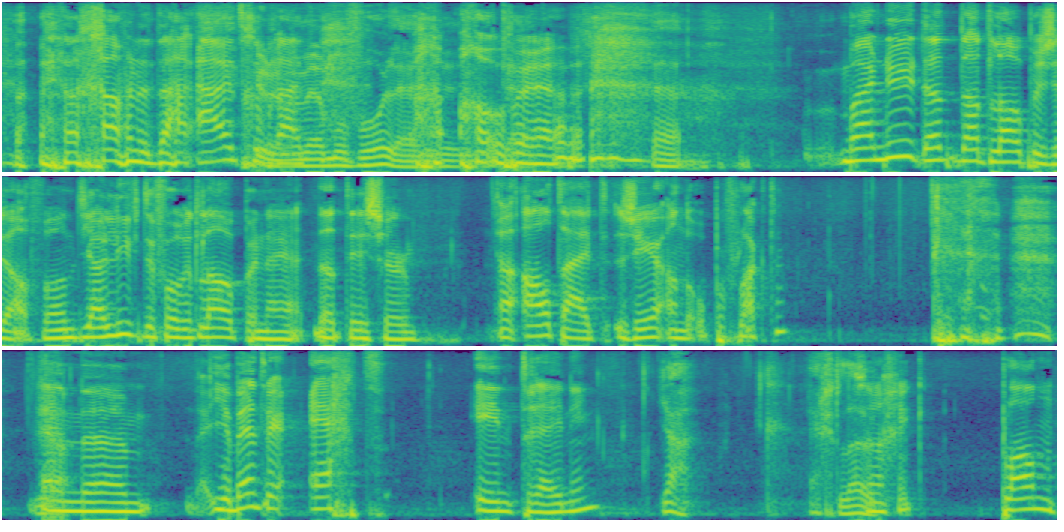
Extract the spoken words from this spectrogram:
en dan gaan we het daar we uitgebreid hem voorlezen. over hebben. Ja. Maar nu dat, dat lopen zelf. Want jouw liefde voor het lopen, nou ja, dat is er eh, altijd zeer aan de oppervlakte. Ja. En ehm, je bent weer echt in training, ja, echt leuk. zag ik. Plan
